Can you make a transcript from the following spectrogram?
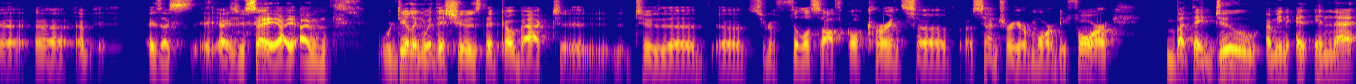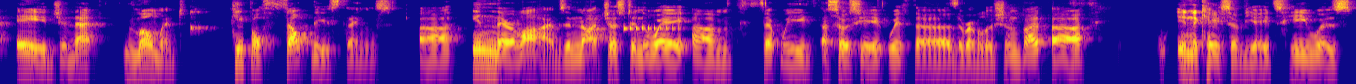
uh, uh, as I, as you say, I, am we're dealing with issues that go back to to the uh, sort of philosophical currents of a century or more before, but they do. I mean, in, that age, in that moment, people felt these things uh, in their lives, and not just in the way um, that we associate with uh, the revolution, but uh, in the case of Yates, he was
